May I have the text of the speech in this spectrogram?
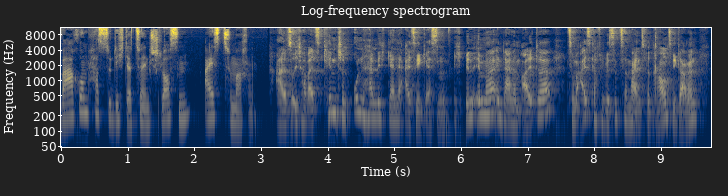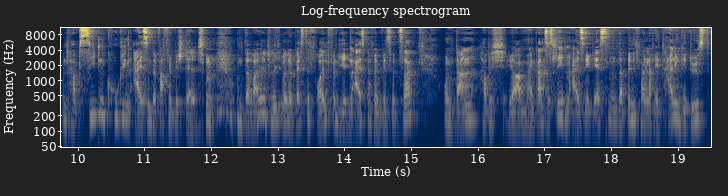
Warum hast du dich dazu entschlossen, Eis zu machen? Also ich habe als Kind schon unheimlich gerne Eis gegessen. Ich bin immer in deinem Alter zum Eiskaffeebesitzer meines Vertrauens gegangen und habe sieben Kugeln Eis in der Waffel bestellt. Und da war ich natürlich immer der beste Freund von jedem Eiskaffeebesitzer. Und dann habe ich ja mein ganzes Leben Eis gegessen und dann bin ich mal nach Italien gedüst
